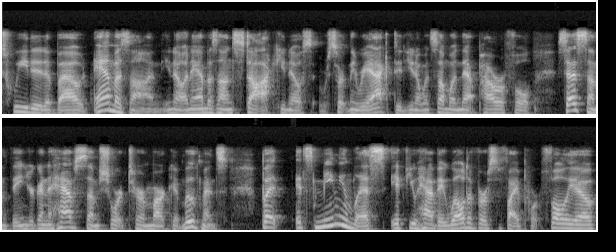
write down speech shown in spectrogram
tweeted about Amazon, you know, an Amazon stock, you know, certainly reacted. You know, when someone that powerful says something, you're going to have some short term market movements. But it's meaningless if you have a well diversified portfolio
